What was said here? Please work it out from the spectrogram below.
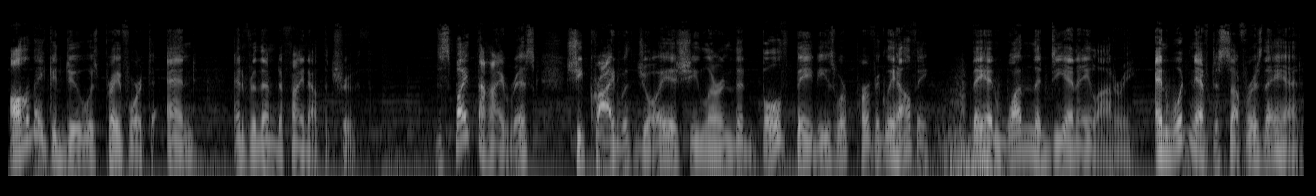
All they could do was pray for it to end and for them to find out the truth. Despite the high risk, she cried with joy as she learned that both babies were perfectly healthy. They had won the DNA lottery and wouldn't have to suffer as they had.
